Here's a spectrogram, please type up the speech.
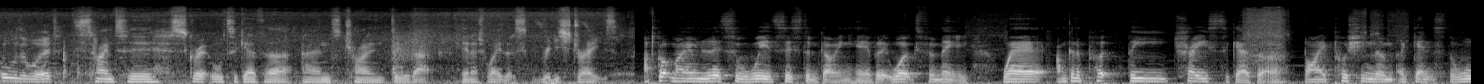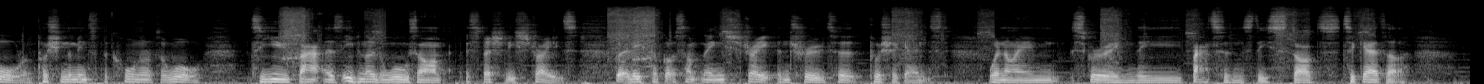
All the wood. It's time to screw it all together and try and do that in a way that's really straight. I've got my own little weird system going here, but it works for me, where I'm gonna put the trays together by pushing them against the wall and pushing them into the corner of the wall to use that as, even though the walls aren't especially straight, but at least I've got something straight and true to push against when I'm screwing the battens, these studs together.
